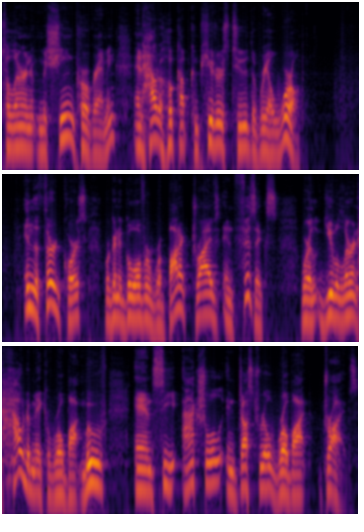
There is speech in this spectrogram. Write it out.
to learn machine programming and how to hook up computers to the real world. In the third course, we're going to go over robotic drives and physics, where you will learn how to make a robot move and see actual industrial robot drives.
